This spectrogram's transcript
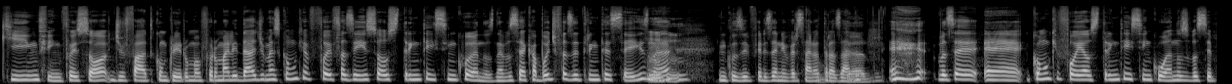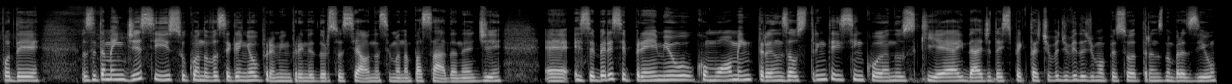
que, enfim, foi só de fato cumprir uma formalidade, mas como que foi fazer isso aos 35 anos, né? Você acabou de fazer 36, né? uhum. né? Inclusive, feliz aniversário atrasado. você, é, como que foi aos 35 anos você poder. Você também disse isso quando você ganhou o prêmio Empreendedor Social na semana passada, né? De é, receber esse prêmio como homem trans aos 35 anos, que é a idade da expectativa de vida de uma pessoa trans no Brasil.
